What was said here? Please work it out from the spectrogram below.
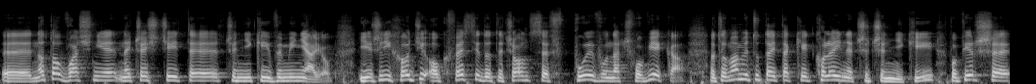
e, no to właśnie najczęściej te czynniki wymieniają. jeżeli chodzi o kwestie dotyczące wpływu na człowieka, no to mamy tutaj takie kolejne trzy czynniki. Po pierwsze,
